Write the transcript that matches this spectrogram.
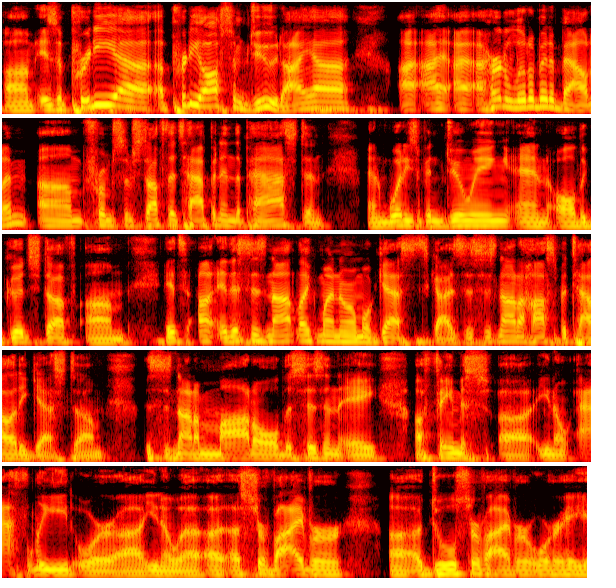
um, is a pretty uh, a pretty awesome dude. I, uh, I I heard a little bit about him um, from some stuff that's happened in the past and and what he's been doing and all the good stuff. Um, it's uh, this is not like my normal guests, guys. This is not a hospitality guest. Um, this is not a model. This isn't a a famous uh, you know athlete or uh, you know a, a survivor a dual survivor or a,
